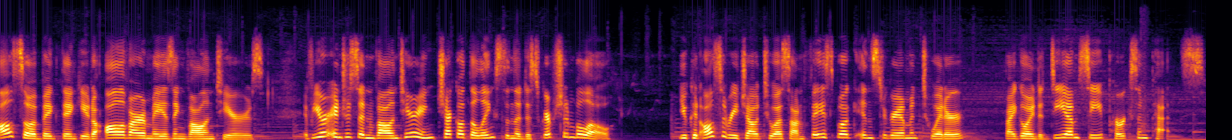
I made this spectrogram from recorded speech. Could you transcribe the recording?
Also, a big thank you to all of our amazing volunteers. If you're interested in volunteering, check out the links in the description below. You can also reach out to us on Facebook, Instagram, and Twitter by going to DMC Perks and Pets.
